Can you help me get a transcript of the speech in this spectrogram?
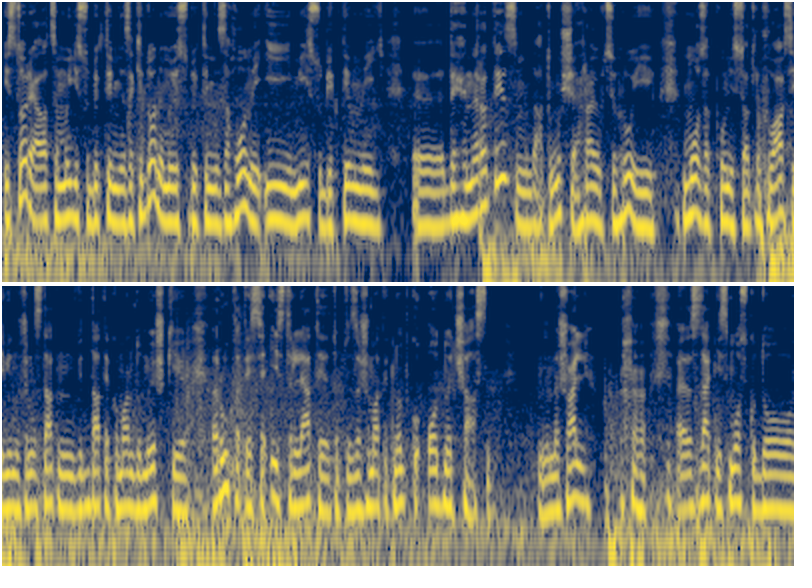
історія, але це мої суб'єктивні закидони, мої суб'єктивні загони і мій суб'єктивний е, дегенератизм, да, тому що я граю в цю гру і мозок повністю атрофувався, він вже не здатен віддати команду мишки, рухатися і стріляти, тобто зажимати кнопку одночасно. На жаль, здатність мозку до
